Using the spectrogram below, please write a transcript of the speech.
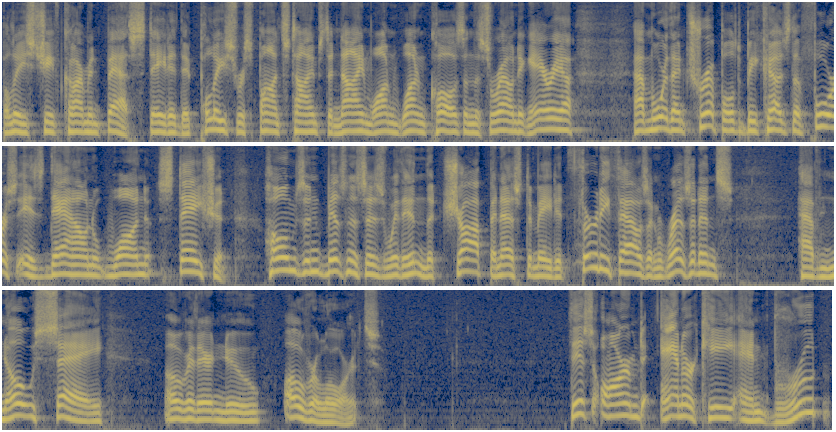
Police Chief Carmen Best stated that police response times to 911 calls in the surrounding area have more than tripled because the force is down one station. Homes and businesses within the CHOP, an estimated 30,000 residents, have no say over their new overlords. This armed anarchy and brute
